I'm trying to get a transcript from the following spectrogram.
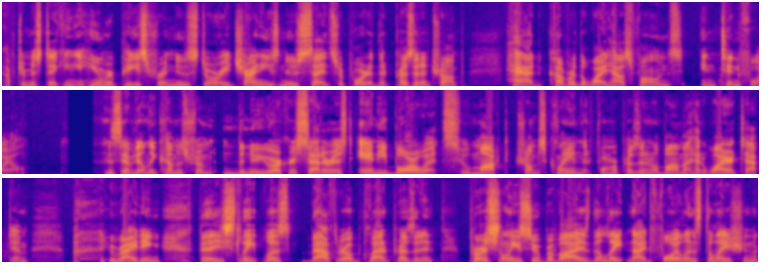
After mistaking a humor piece for a news story, Chinese news sites reported that President Trump had covered the White House phones in tinfoil. This evidently comes from the New Yorker satirist Andy Borowitz, who mocked Trump's claim that former President Obama had wiretapped him by writing that a sleepless, bathrobe clad president personally supervised the late night foil installation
